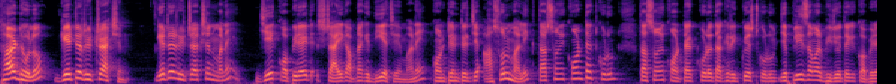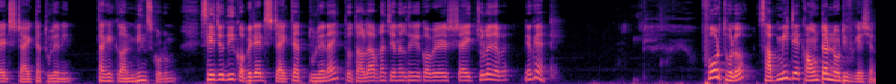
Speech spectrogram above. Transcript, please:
থার্ড হলো গেটের রিট্র্যাকশন গেট এ রিট্র্যাকশন মানে যে কপিরাইট স্ট্রাইক আপনাকে দিয়েছে মানে কন্টেন্টের যে আসল মালিক, তার সঙ্গে কন্ট্যাক্ট করুন। তার সঙ্গে কন্ট্যাক্ট করে তাকে রিকোয়েস্ট করুন যে প্লিজ আমার ভিডিও থেকে কপিরাইট স্ট্রাইকটা তুলে নিন। তাকে কনভিন্স করুন। সে যদি কপিরাইট স্ট্রাইকটা তুলে নেয়, তো তাহলে আপনার চ্যানেল থেকে কপিরাইট স্ট্রাইক চলে যাবে। ওকে ফোর্থ হলো submit a counter notification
